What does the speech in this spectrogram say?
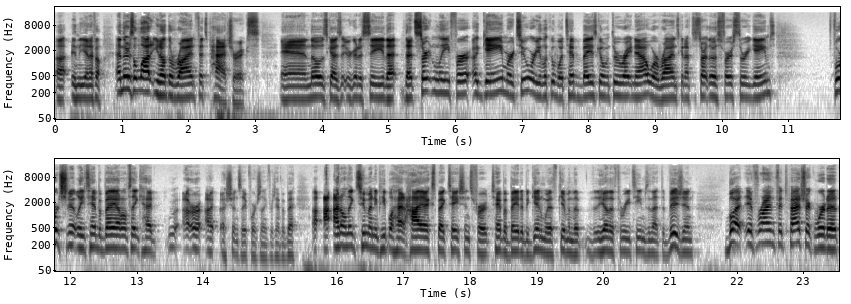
uh, in the NFL, and there's a lot. You know, the Ryan Fitzpatricks and those guys that you're going to see that that certainly for a game or two, or you look at what Tampa Bay is going through right now, where Ryan's going to have to start those first three games. Fortunately, Tampa Bay, I don't think had, or I, I shouldn't say fortunately for Tampa Bay. I, I don't think too many people had high expectations for Tampa Bay to begin with, given the the other three teams in that division. But if Ryan Fitzpatrick were to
